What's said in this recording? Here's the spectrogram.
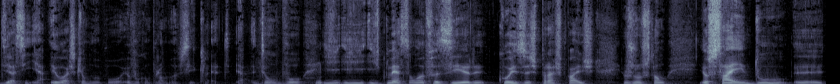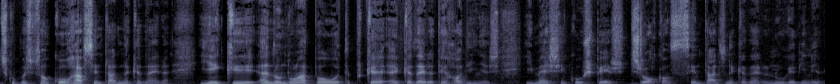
dizia assim, yeah, eu acho que é uma boa, eu vou comprar uma bicicleta. Yeah, então vou. E, e, e começam a fazer coisas para as quais eles não estão eles saem do, uh, desculpe uma expressão, com o rabo sentado na cadeira e em que andam de um lado para o outro porque a, a cadeira tem rodinhas e mexem com os pés, deslocam-se sentados na cadeira no gabinete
